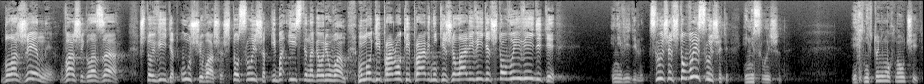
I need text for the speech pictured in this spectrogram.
Блаженны ваши глаза, что видят, уши ваши, что слышат, ибо истинно говорю вам, многие пророки и праведники желали видеть, что вы видите, и не видели. Слышать, что вы слышите, и не слышат. Их никто не мог научить.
